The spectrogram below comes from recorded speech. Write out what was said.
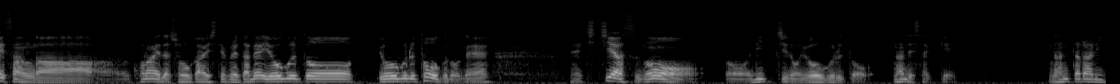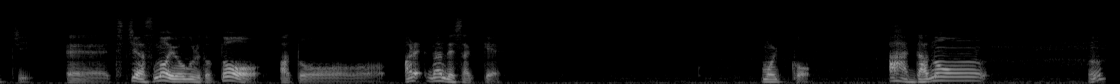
井さんがこの間紹介してくれたねヨーグルトヨーグルトークのね父安のリッチのヨーグルト何でしたっけ？なんたらリッチ。えー、父安のヨーグルトとあとあれ？何でしたっけ？もう一個。あダノンん？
